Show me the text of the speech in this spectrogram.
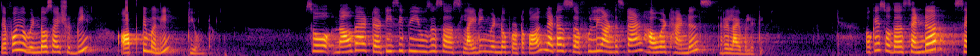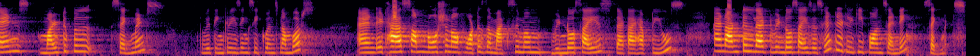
Therefore, your window size should be optimally tuned. So, now that uh, TCP uses a sliding window protocol, let us uh, fully understand how it handles reliability. Okay, so, the sender sends multiple segments with increasing sequence numbers and it has some notion of what is the maximum window size that I have to use and until that window size is hit it will keep on sending segments.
